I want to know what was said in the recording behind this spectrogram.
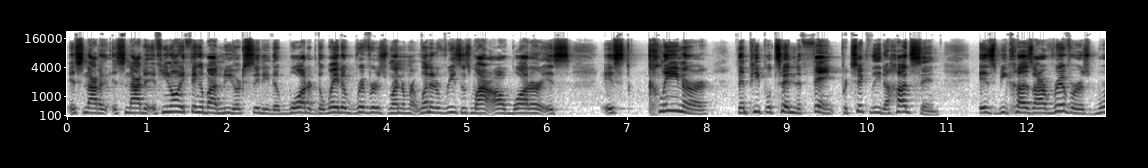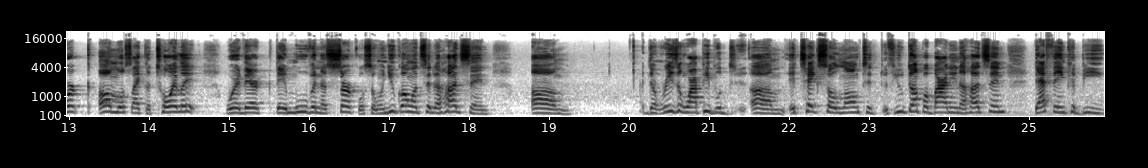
it's not a it's not a, if you know anything about New York City, the water the way the rivers run around one of the reasons why our water is is cleaner than people tend to think, particularly the Hudson, is because our rivers work almost like a toilet where they're they move in a circle. So when you go into the Hudson, um, the reason why people um, it takes so long to if you dump a body in the Hudson, that thing could be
